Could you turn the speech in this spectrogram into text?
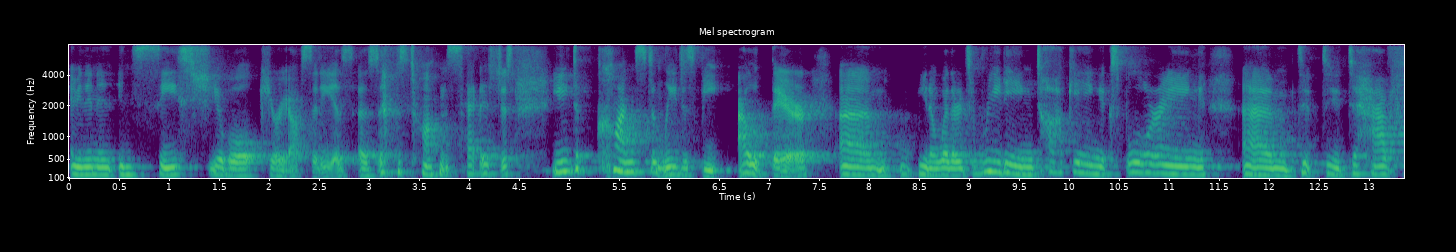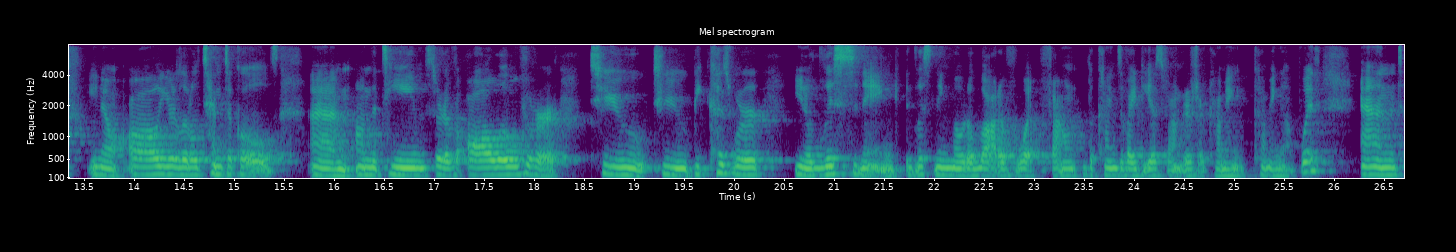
I mean, an insatiable curiosity, as, as, as Tom said, it's just you need to constantly just be out there, um, you know, whether it's reading, talking, exploring, um, to, to, to have, you know, all your little tentacles um, on the team sort of all over to, to, because we're, you know, listening, listening mode, a lot of what found the kinds of ideas founders are coming, coming up with. And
